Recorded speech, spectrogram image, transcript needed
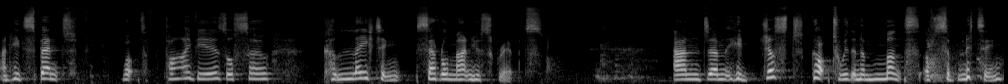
and he'd spent, what, five years or so collating several manuscripts. And um, he'd just got to within a month of submitting,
